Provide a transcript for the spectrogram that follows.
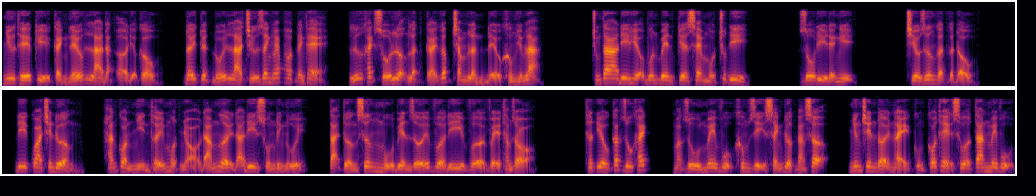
Như thế kỷ cảnh nếu là đặt ở địa cầu, đây tuyệt đối là chứ danh web hot đánh thẻ, lữ khách số lượng lật cái gấp trăm lần đều không hiếm lạ. Chúng ta đi hiệu buôn bên kia xem một chút đi. Dô đi đề nghị. Triều dương gật gật đầu. Đi qua trên đường, hắn còn nhìn thấy một nhỏ đám người đã đi xuống đỉnh núi, tại tường sương mù biên giới vừa đi vừa về thăm dò thật yêu các du khách, mặc dù mê vụ không gì sánh được đáng sợ, nhưng trên đời này cũng có thể xua tan mê vụ,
